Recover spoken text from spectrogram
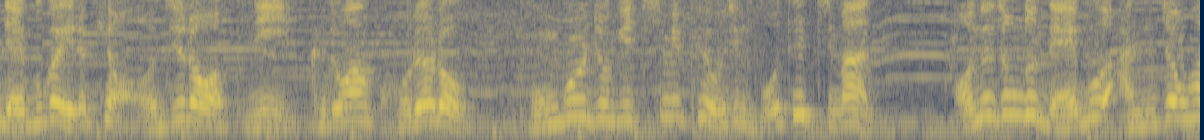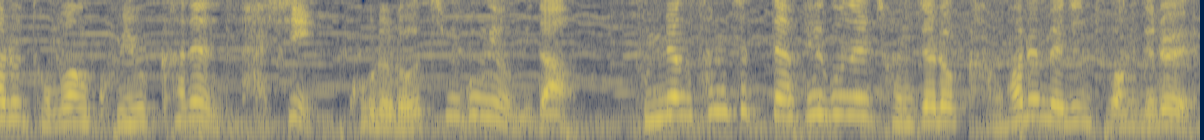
내부가 이렇게 어지러웠으니 그동안 고려로 몽골족이 침입해오진 못했지만 어느 정도 내부 안정화를 도모한 구육칸은 다시 고려로 침공해옵니다. 분명 3차 때 회군을 전제로 강화를 맺은 조항들을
